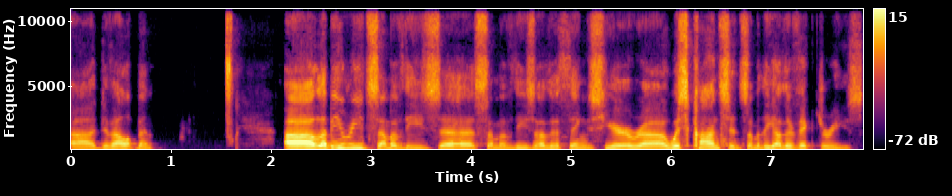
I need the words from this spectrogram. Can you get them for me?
uh, development. Uh, let me read some of these uh, some of these other things here. Uh, Wisconsin, some of the other victories.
